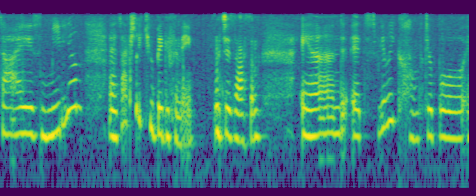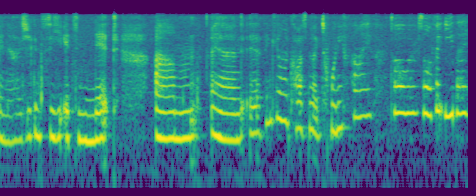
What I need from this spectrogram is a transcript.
size medium, and it's actually too big for me, which is awesome. And it's really comfortable, and as you can see, it's knit. Um, and I think it only cost me like $25 off of eBay.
